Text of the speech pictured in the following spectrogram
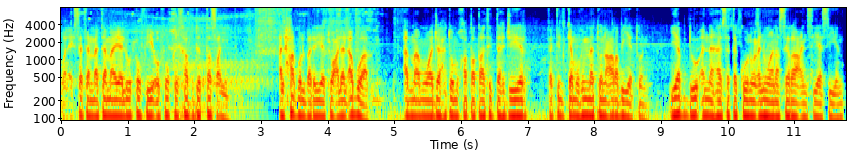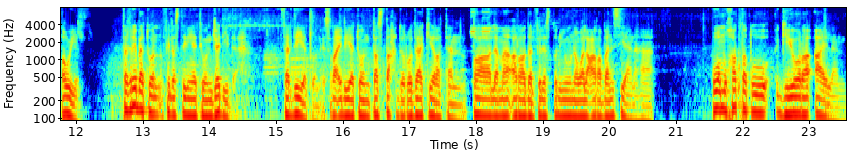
وليس ثمة ما يلوح في أفق خفض التصعيد. الحرب البرية على الأبواب. أما مواجهة مخططات التهجير فتلك مهمة عربية. يبدو أنها ستكون عنوان صراع سياسي طويل. تغربة فلسطينية جديدة سردية إسرائيلية تستحضر ذاكرة طالما أراد الفلسطينيون والعرب نسيانها. هو مخطط جيورا آيلاند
